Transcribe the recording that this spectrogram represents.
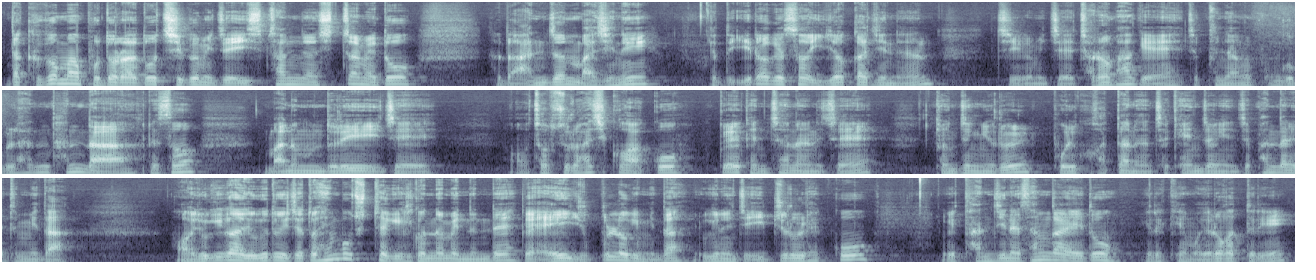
일단 그것만 보더라도 지금 이제 23년 시점에도 안전 마진이 그래도 1억에서 2억까지는 지금 이제 저렴하게 이제 분양을 공급을 한, 한다. 그래서 많은 분들이 이제 어, 접수를 하실 것 같고 꽤 괜찮은 이제 경쟁률을 보일 것 같다는 제 개인적인 이제 판단이 듭니다. 어, 여기가 여기도 이제 또 행복주택이 길 건너면 있는데 그 A6 블럭입니다. 여기는 이제 입주를 했고 여기 단지 내 상가에도 이렇게 뭐 여러 것들이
